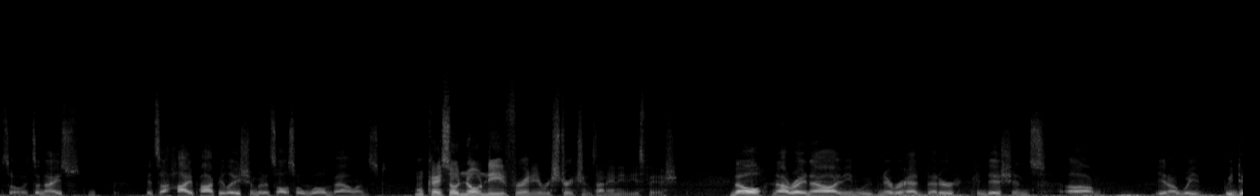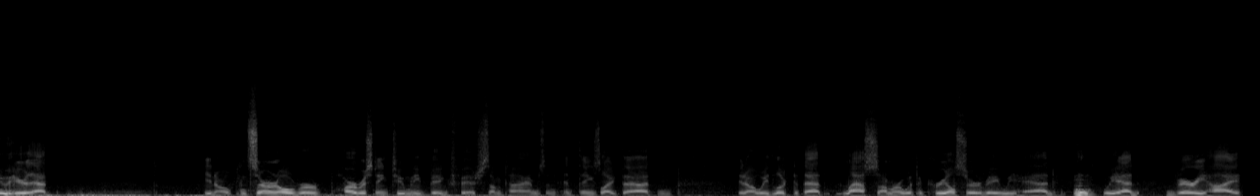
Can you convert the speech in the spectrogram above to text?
So it's a nice, it's a high population, but it's also well balanced. Okay, so no need for any restrictions on any of these fish. No, not right now. I mean, we've never had better conditions. Um, you know, we, we do hear that, you know, concern over harvesting too many big fish sometimes and, and things like that. And, you know, we looked at that last summer with the creel survey we had. we had very high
